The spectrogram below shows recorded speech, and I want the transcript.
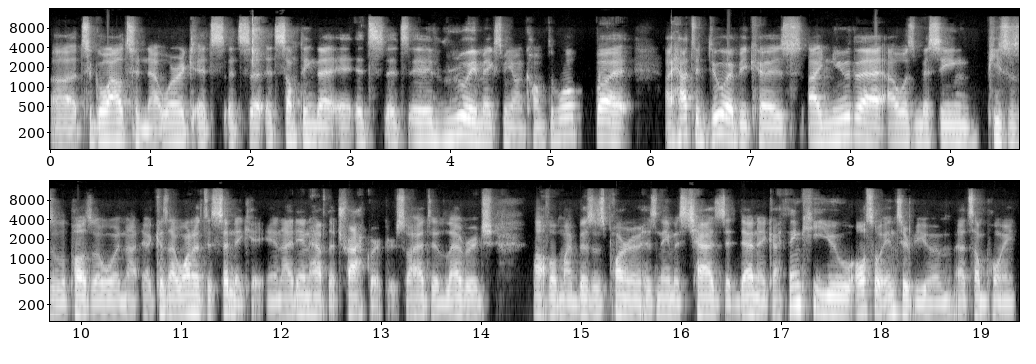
uh, to go out to network, it's it's it's something that it's it's it really makes me uncomfortable, but. I had to do it because I knew that I was missing pieces of the puzzle when because I, I wanted to syndicate and I didn't have the track record. So I had to leverage off of my business partner. His name is Chad Zdenek. I think he you also interview him at some point.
